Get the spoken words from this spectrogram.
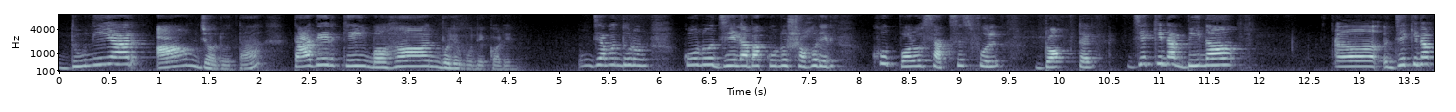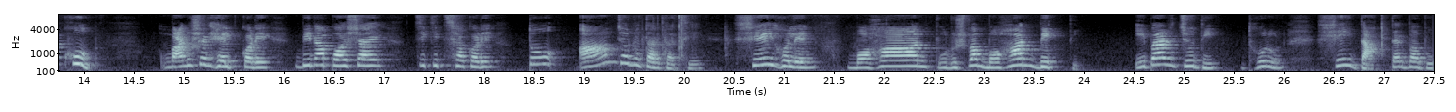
দুনিয়ার আম জনতা তাদেরকেই মহান বলে মনে করেন। যেমন ধরুন, কোনো জেলা বা কোনো শহরের খুব বড় সাকসেসফুল ডক্টর যে কিনা বিনা যে কিনা খুব মানুষের হেল্প করে, বিনা পয়সায় চিকিৎসা করে, তো আম জনতার কাছে সেই হলেন মহান পুরুষ বা মহান ব্যক্তি। এবার যদি ধরুন সেই ডাক্তারবাবু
